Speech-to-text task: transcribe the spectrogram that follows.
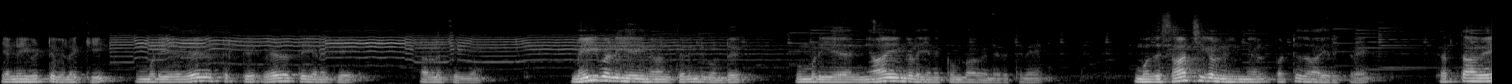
என்னை விட்டு விலக்கி உம்முடைய வேதத்திற்கு வேதத்தை எனக்கு அருளச் செய்யும். மெய் வழியை நான் தெரிந்து கொண்டு உம்முடைய நியாயங்களை எனக்கு முன்பாக நிறுத்தினேன். உமது சாட்சிகள் மேல் பட்டுதலாயிருக்கிறேன் கர்த்தாவே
